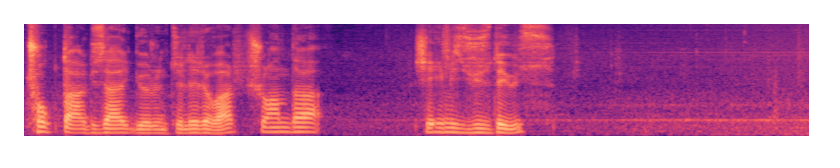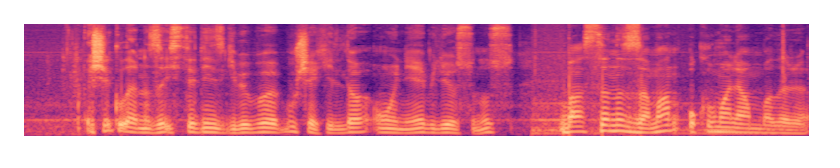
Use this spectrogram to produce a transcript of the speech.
çok daha güzel görüntüleri var. Şu anda şeyimiz yüzde yüz. Işıklarınızı istediğiniz gibi böyle bu şekilde oynayabiliyorsunuz. Bastığınız zaman okuma lambaları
